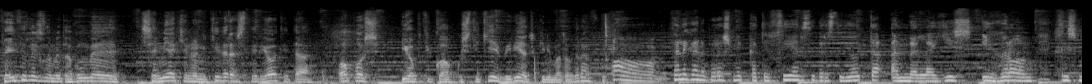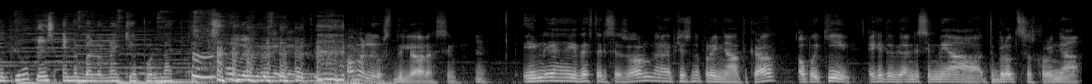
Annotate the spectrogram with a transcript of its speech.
θα ήθελες να μεταβούμε σε μια κοινωνική δραστηριότητα όπως η οπτικοακουστική εμπειρία του κινηματογράφου; Ω, θα έλεγα να περάσουμε κατευθείαν στην δραστηριότητα ανταλλαγής υγρών, χρησιμοποιώντας ένα μπαλονάκι από λάτεξ. Πάμε λίγο στην τηλεόραση. Είναι η δεύτερη σεζόν, ποιος είναι πρωινιάτικα; Όπου εκεί έχετε διανύσει μια, την πρώτη σας χρονιά.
